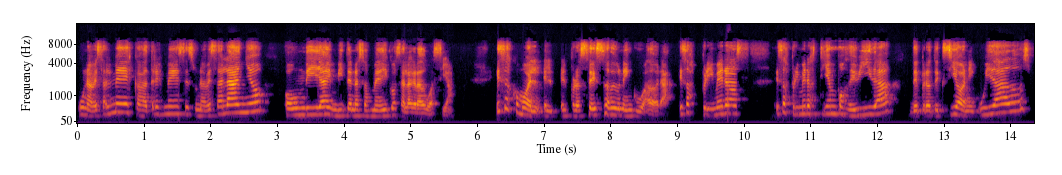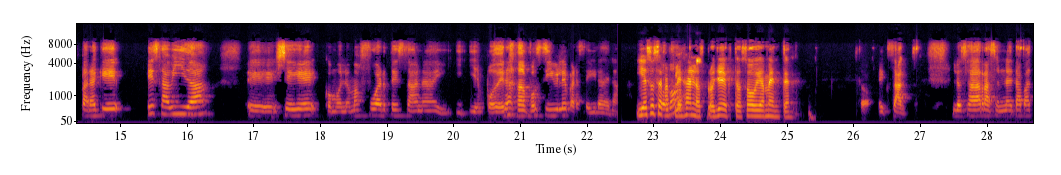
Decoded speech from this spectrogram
una vez al mes, cada tres meses, una vez al año, o un día inviten a esos médicos a la graduación. Eso es como el, proceso de una incubadora. Esos primeros, esos primeros tiempos de vida, de protección y cuidados para que esa vida eh, llegue como lo más fuerte, sana y, empoderada posible para seguir adelante. Y eso se refleja en los proyectos, obviamente exacto. Los agarras en una etapa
